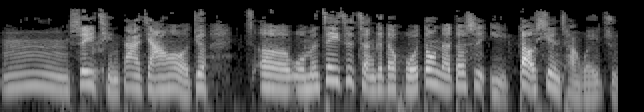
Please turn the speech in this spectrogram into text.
嗯，所以请大家哦，就呃，我们这一次整个的活动呢，都是以到现场为主。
